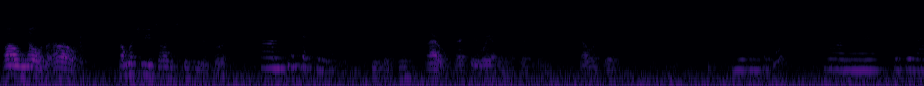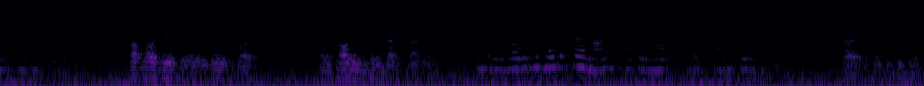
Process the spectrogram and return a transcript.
Um, no, but, oh, how much are you selling this computer for? Um, two fifty right now. Two fifty? That was actually way under my price range. Worked good. Are you gonna take it? Or would you rather save this for a later date? I'll probably save it for a later date, but I'm probably gonna be coming back to that later. Okay, well, we can hold it for a month. After that, it's policy that we can't. Alright, that sounds like a good deal.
